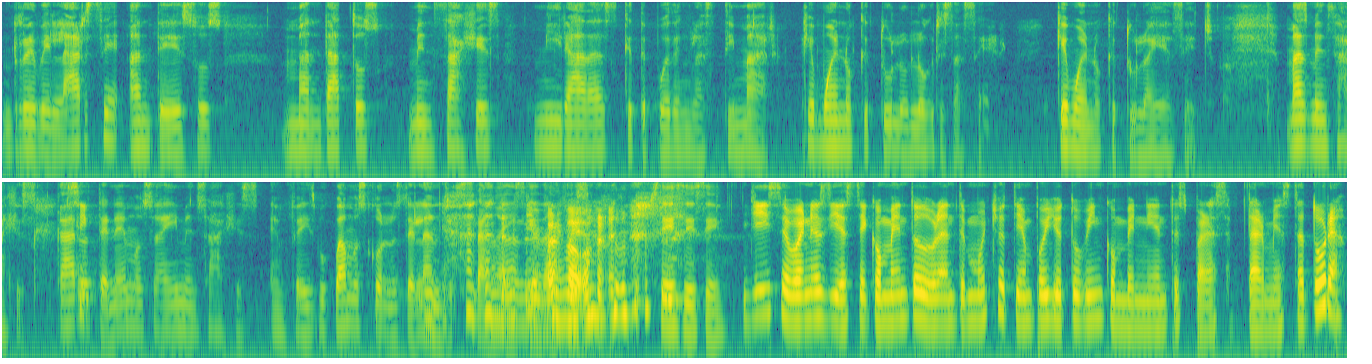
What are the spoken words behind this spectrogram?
revelarse ante esos mandatos, mensajes, miradas que te pueden lastimar. Qué bueno que tú lo logres hacer. Qué bueno que tú lo hayas hecho. Más mensajes. Caro, tenemos ahí mensajes en Facebook. Vamos con los delante que están ahí. sí, por favor. Sí, sí, sí. Gise, buenos días. Te comento, durante mucho tiempo yo tuve inconvenientes para aceptar mi estatura.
